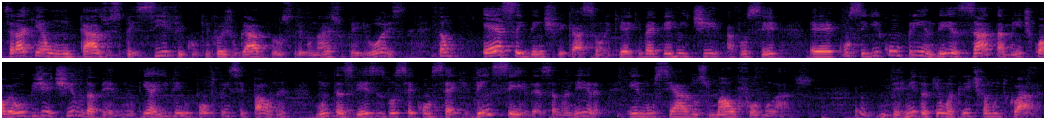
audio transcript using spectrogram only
Será que é um caso específico que foi julgado pelos tribunais superiores? Então, essa identificação aqui é que vai permitir a você é, conseguir compreender exatamente qual é o objetivo da pergunta. E aí vem o ponto principal, né? Muitas vezes você consegue vencer dessa maneira enunciados mal formulados. Me permito aqui uma crítica muito clara.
